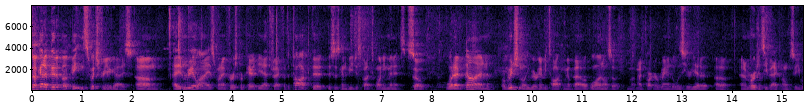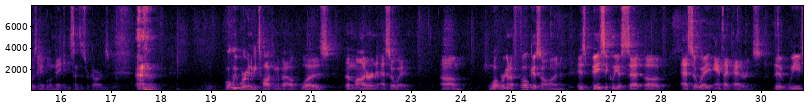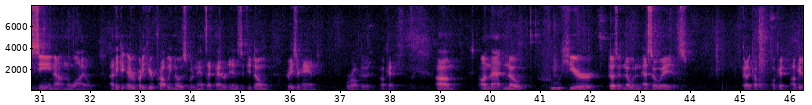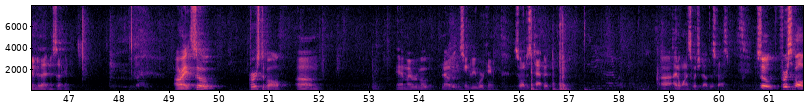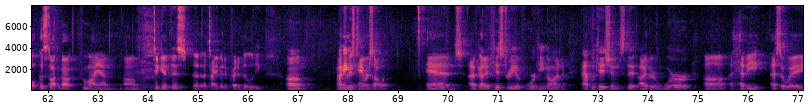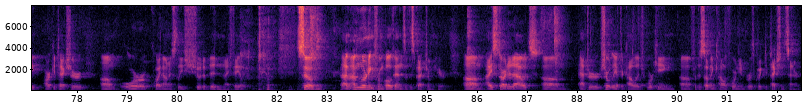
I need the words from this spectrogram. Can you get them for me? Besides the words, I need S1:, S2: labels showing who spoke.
S1: So I've got a bit of a bait and switch for you guys. Um, I didn't realize when I first prepared the abstract for the talk that this is going to be just about 20 minutes. So what I've done, originally we were going to be talking about, well, and also my, my partner Randall was here. He had a, an emergency back home, so he wasn't able to make it. He sends his regards. what we were going to be talking about was the modern SOA. Um, what we're going to focus on is basically a set of SOA anti-patterns that we've seen out in the wild. I think everybody here probably knows what an anti-pattern is. If you don't, raise your hand. We're all good. Okay. Um, on that note, who here doesn't know what an SOA is? Got a couple. Okay, I'll get into that in a second. All right, so first of all, um, and my remote now doesn't seem to be working, so I'll just tap it. Uh, I don't want to switch it out this fast. So first of all, let's talk about who I am um, to give this a, a, tiny bit of credibility. Um, my name is Tammer Saleh, and I've got a history of working on applications that either were uh, a heavy SOA architecture um, or quite honestly should have been and I failed. so I'm learning from both ends of the spectrum here. Um, I started out um, after, shortly after college working uh, for the Southern California Earthquake Detection Center,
